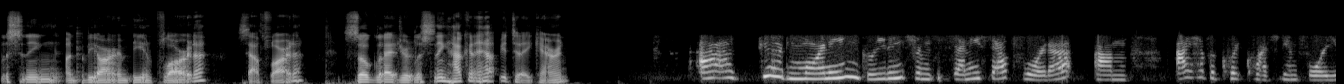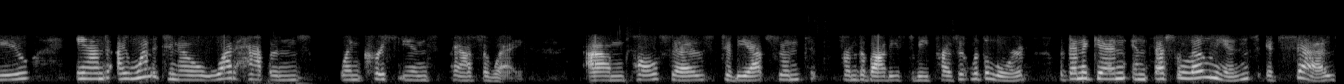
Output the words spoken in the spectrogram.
listening on WRMB in Florida, South Florida. So glad you're listening. How can I help you today, Karen? Uh, good morning. Greetings from sunny South Florida. Um, I have a quick question for you, and I wanted to know what happens when Christians pass away. Um, Paul says to be absent from the body is to be present with the Lord. But then again, in Thessalonians, it says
